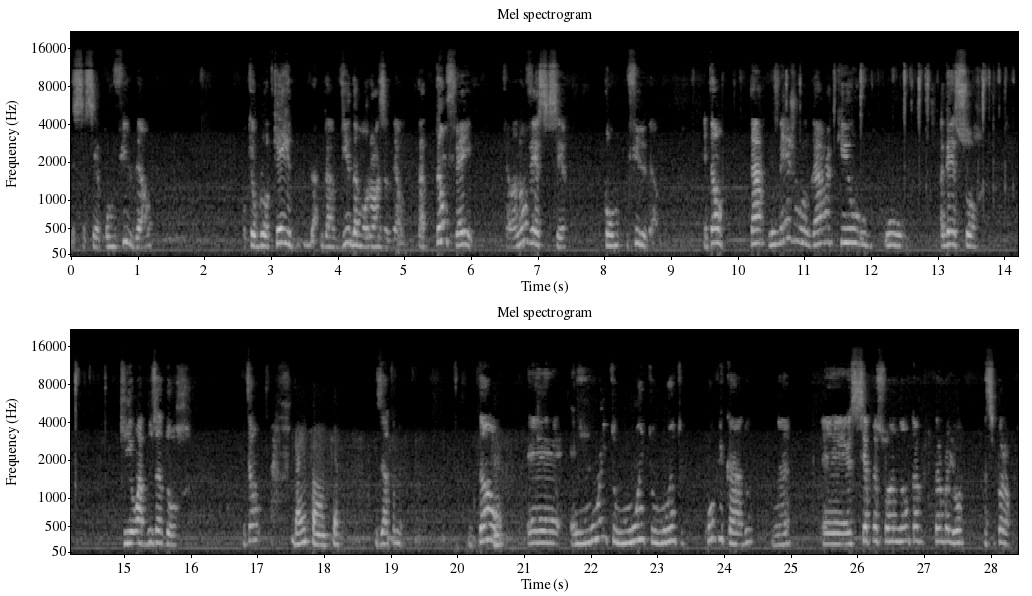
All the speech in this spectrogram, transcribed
esse ser como filho dela, porque o bloqueio da, da vida amorosa dela está tão feio que ela não vê esse ser como o filho dela. Então, está no mesmo lugar que o, o agressor, que o abusador. Então. Da infância. Exatamente. Então, é é, é muito, muito, muito complicado, né? É, se a pessoa não tá, trabalhou a si própria.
